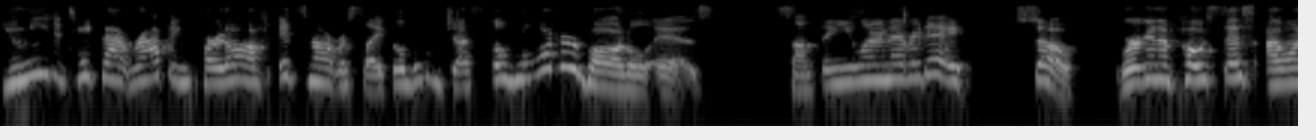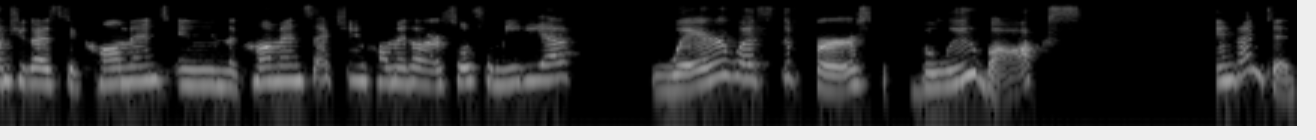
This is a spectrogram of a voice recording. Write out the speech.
you need to take that wrapping part off. It's not recyclable, just the water bottle is. Something you learn every day. So, we're going to post this. I want you guys to comment in the comment section, comment on our social media where was the first blue box invented?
